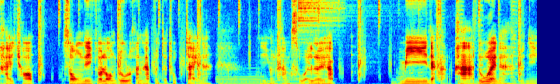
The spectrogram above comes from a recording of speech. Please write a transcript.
ใครชอบทรงนี้ก็ลองดูแล้วกันครับเผื่อจะถูกใจนะนี่ค่อนข้างสวยเลยครับ มีแหลกหลังคาด้วยนะตัวนี้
